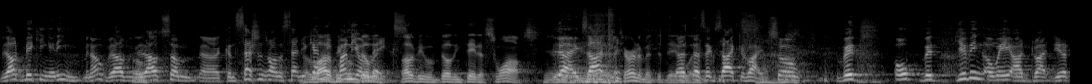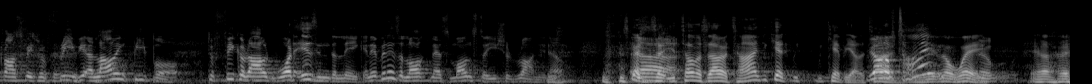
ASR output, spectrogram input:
without making any, you know, without, without some uh, concessions around the sand, you A can't make of people money on lakes. A lot of people building data swamps. you know, Yeah, uh, exactly. Turn them into data That's, that's exactly right. So with, op- with giving away our data transformation for free, we're allowing people to figure out what is in the lake. And if it is a Loch Ness monster, you should run, you know? These guys say, you're telling us out of time? You can't, we, we can't be out of You're time. out of time? No way. No. Yeah.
